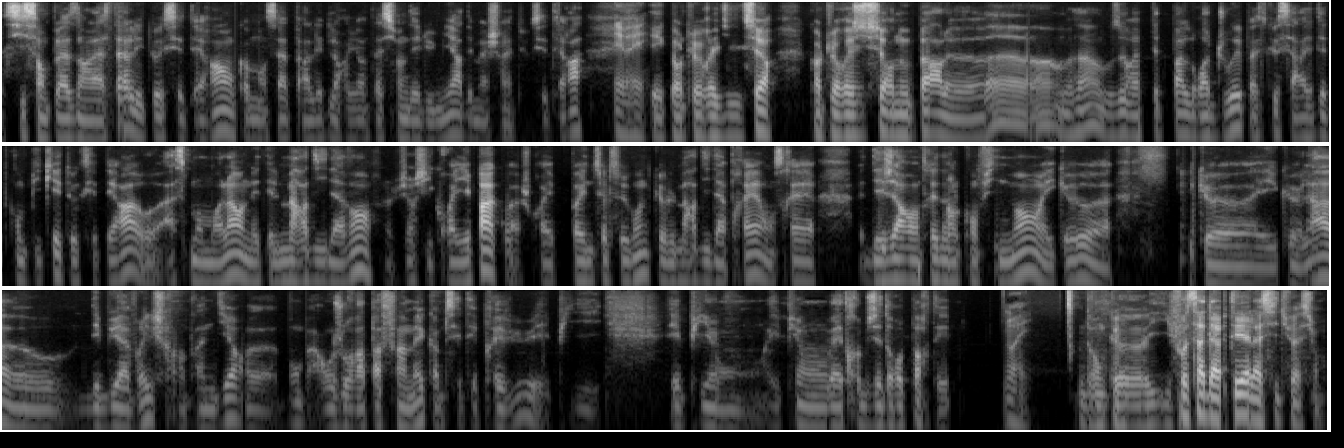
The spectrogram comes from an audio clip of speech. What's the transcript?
600 places dans la salle et tout, etc. On commençait à parler de l'orientation des lumières, des machins et tout, etc. Et, quand le régisseur, quand le régisseur nous parle, «Ah, vous aurez peut-être pas le droit de jouer parce que ça arrêtait d'être compliqué, tout, etc. À ce moment-là, on était le mardi d'avant. J'y croyais pas, quoi. Je croyais pas une seule seconde que le mardi d'après, on serait déjà rentré dans le confinement et que, euh, et que, et que là, euh, au début avril, je serais en train de dire euh, bon, bah, on jouera pas fin mai comme c'était prévu et puis, et, puis on, et puis on va être obligé de reporter. Ouais. Donc il faut s'adapter à la situation,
